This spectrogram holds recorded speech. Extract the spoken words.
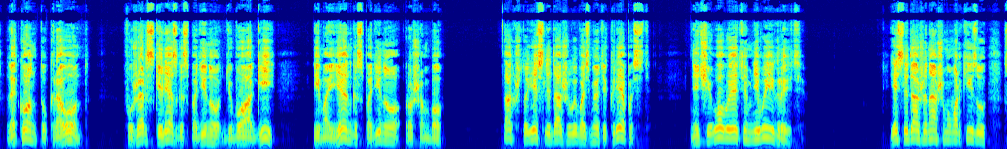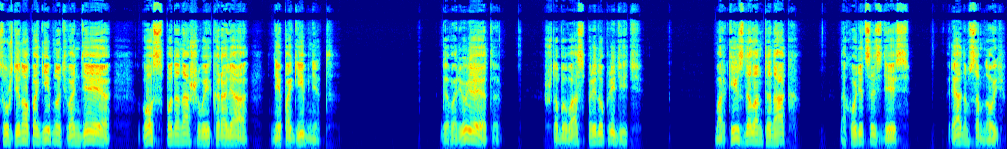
Леконту, Краон, Фужерский лес господину Дюбуаги и Майен господину Рошамбо. Так что если даже вы возьмете крепость, ничего вы этим не выиграете. Если даже нашему маркизу суждено погибнуть в Андея, Господа нашего и короля не погибнет. Говорю я это, чтобы вас предупредить. Маркиз де Лантенак находится здесь, рядом со мной.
